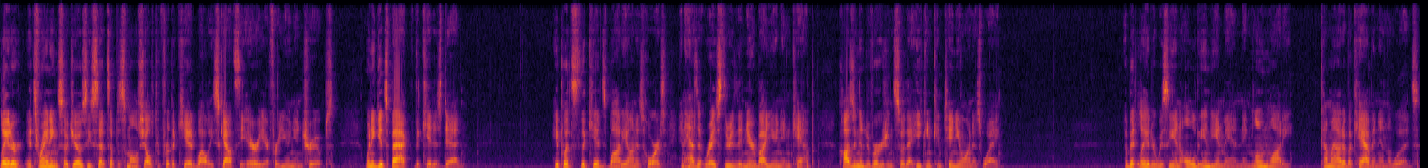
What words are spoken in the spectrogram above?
Later, it's raining, so Josey sets up a small shelter for the kid while he scouts the area for Union troops. When he gets back, the kid is dead. He puts the kid's body on his horse and has it race through the nearby Union camp, causing a diversion so that he can continue on his way. A bit later, we see an old Indian man named Lone Watie come out of a cabin in the woods.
